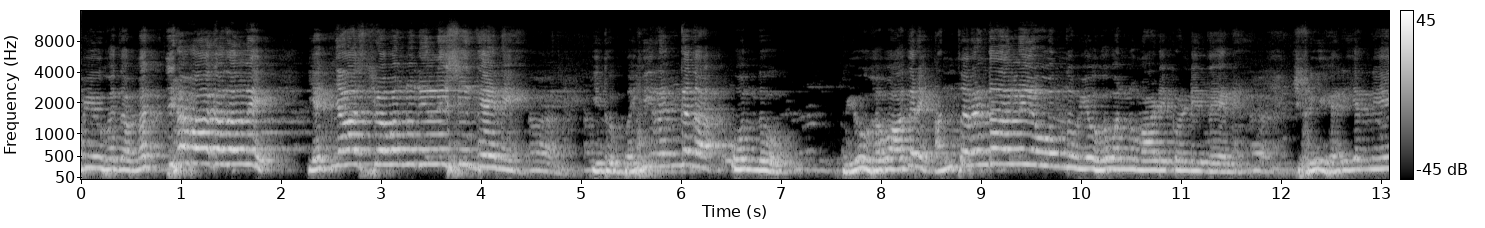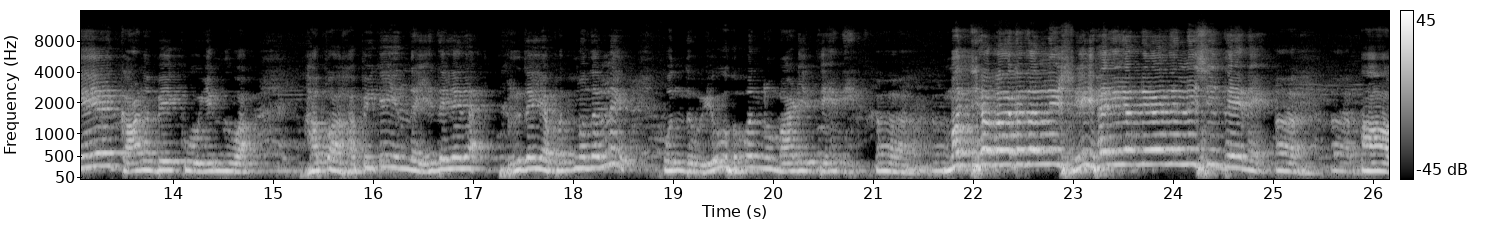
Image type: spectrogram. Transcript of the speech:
ವ್ಯೂಹದ ಮಧ್ಯಭಾಗದಲ್ಲಿ ಯಜ್ಞಾಸ್ತ್ರವನ್ನು ನಿಲ್ಲಿಸಿದ್ದೇನೆ. ಇದು ಬಹಿರಂಗದ ಒಂದು ವ್ಯೂಹವಾದರೆ ಅಂತರಂಗದಲ್ಲಿಯೂ ಒಂದು ವ್ಯೂಹವನ್ನು ಮಾಡಿಕೊಂಡಿದ್ದೇನೆ. ಶ್ರೀಹರಿಯನ್ನೇ ಕಾಣಬೇಕು ಎನ್ನುವ ಹಪ ಹಪಿಕೆಯಿಂದ ಎದೆಯ ಹೃದಯ ಪದ್ಮದಲ್ಲಿ ಒಂದು ವ್ಯೂಹವನ್ನು ಮಾಡಿದ್ದೇನೆ. ಮಧ್ಯಭಾಗದಲ್ಲಿ ಶ್ರೀಹರಿಯನ್ನೇ ನಿಲ್ಲಿಸಿದ್ದೇನೆ. ಆ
